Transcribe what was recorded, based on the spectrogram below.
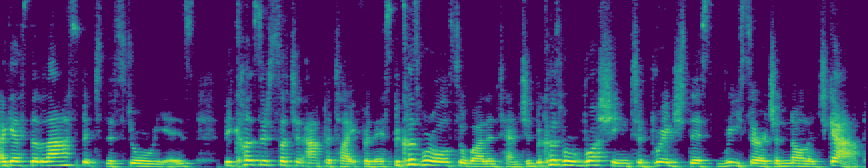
I guess the last bit to the story is because there's such an appetite for this, because we're also well intentioned, because we're rushing to bridge this research and knowledge gap,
